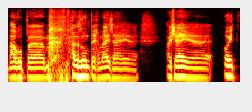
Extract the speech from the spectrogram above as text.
Waarop Madelon tegen mij zei, eh, als jij eh, ooit,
